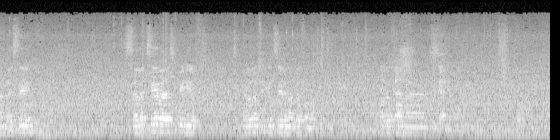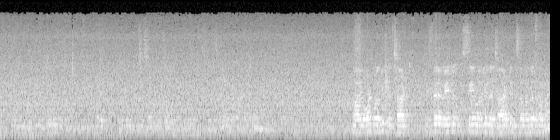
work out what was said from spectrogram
and I say select save as PDF. I don't know if you can save in other formats. with me. Other formats. No, I want only the chart. Is there a way to save only the chart in some other format?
